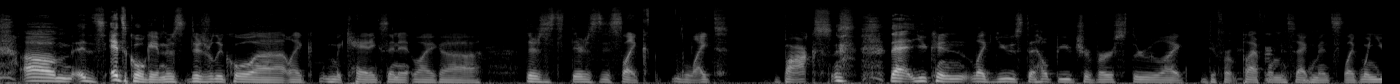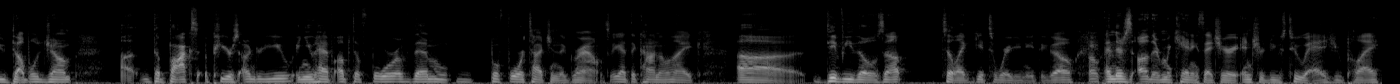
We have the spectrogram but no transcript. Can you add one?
um, it's it's a cool game. There's there's really cool uh like mechanics in it. Like uh, there's there's this like light box that you can like use to help you traverse through like different platforming segments. Like when you double jump, uh, the box appears under you, and you have up to four of them before touching the ground. So you have to kind of like uh, divvy those up to like get to where you need to go. And there's other mechanics that you're introduced to as you play.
